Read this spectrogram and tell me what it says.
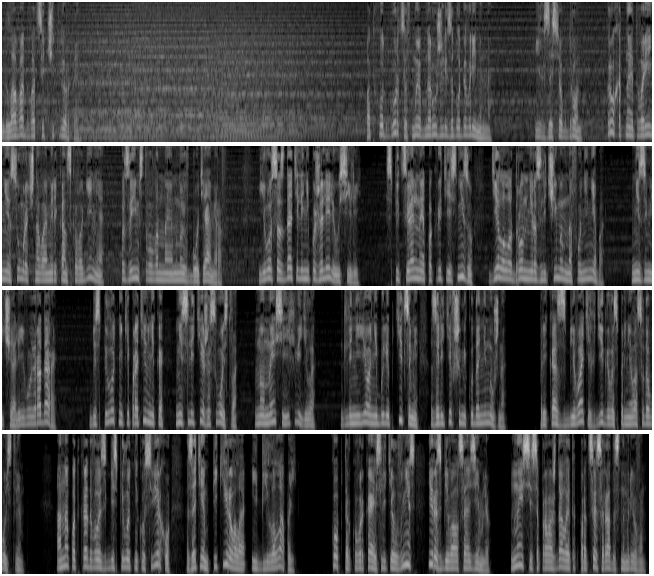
Глава 24 Подход горцев мы обнаружили заблаговременно. Их засек дрон. Крохотное творение сумрачного американского гения, позаимствованное мной в боте Амеров. Его создатели не пожалели усилий. Специальное покрытие снизу делало дрон неразличимым на фоне неба. Не замечали его и радары. Беспилотники противника несли те же свойства, но Несси их видела. Для нее они были птицами, залетевшими куда не нужно. Приказ сбивать их Дига восприняла с удовольствием. Она подкрадывалась к беспилотнику сверху, затем пикировала и била лапой. Коптер, кувыркаясь, летел вниз и разбивался о землю. Несси сопровождала этот процесс радостным ревом.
